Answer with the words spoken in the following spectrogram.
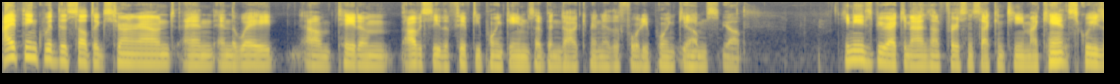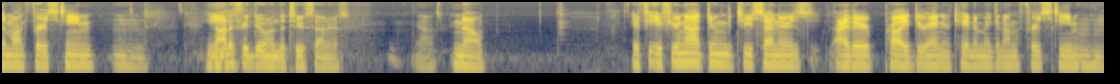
I think with the Celtics turnaround and and the way um, Tatum, obviously the 50 point games have been documented, the 40 point games. Yep. He needs to be recognized on first and second team. I can't squeeze him on first team. Mm-hmm. He- Not if you're doing the two centers. Yeah. No. If if you're not doing the two centers, either probably Durant or Tatum make it on the first team, Mm-hmm.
